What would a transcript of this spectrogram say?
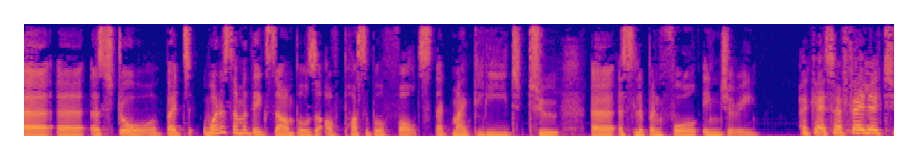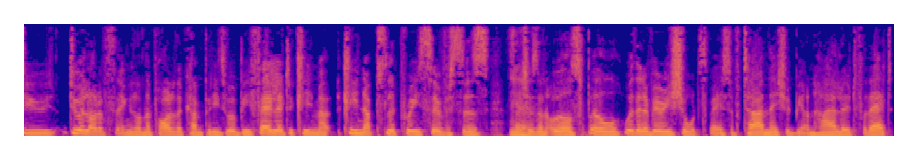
Uh, a, a, store, but what are some of the examples of possible faults that might lead to uh, a slip and fall injury? Okay, so failure to do a lot of things on the part of the companies would be failure to clean up, clean up slippery surfaces, such yeah. as an oil spill, within a very short space of time. They should be on high alert for that.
